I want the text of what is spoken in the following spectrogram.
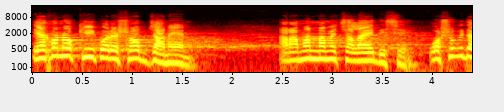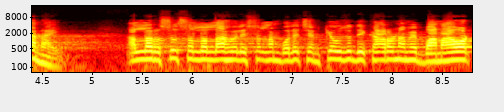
এখনও কি করে সব জানেন। আর আমার নামে চালায় দিছে। অসুবিধা নাই। আল্লাহ রসুল সাল্লাহ আলি সাল্লাম বলেছেন, কেউ যদি কারও নামে বানাওয়াট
